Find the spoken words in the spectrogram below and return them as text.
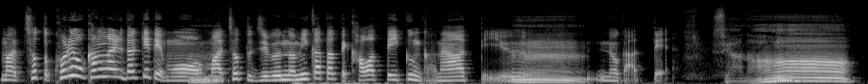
まあちょっとこれを考えるだけでも、うんまあちょっと自分の見方って変わっていくんかなっていううんのがあって。せやなぁ。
